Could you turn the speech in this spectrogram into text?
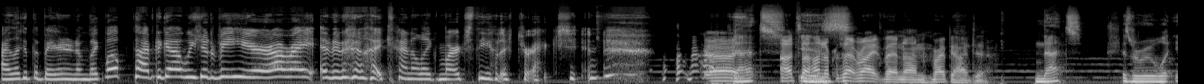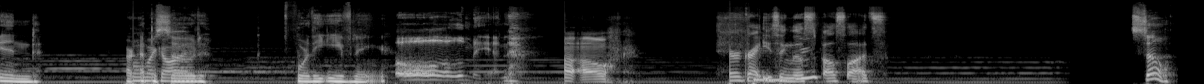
I look at the Baron and I'm like, well, time to go. We should be here. All right. And then I like kind of like march the other direction. Uh, That that's 100% right, Ben. I'm right behind you. And that is where we will end our Oh episode for the evening. Oh man. Uh oh. I regret using those Mhm. spell slots. So,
